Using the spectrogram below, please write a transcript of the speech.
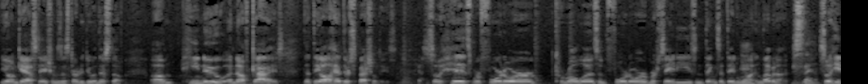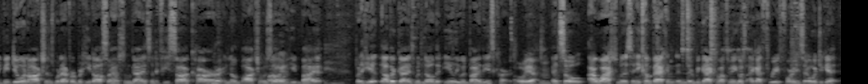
He owned gas stations and started doing this stuff. Um, he knew enough guys that they all had their specialties. Yes. So his were four door Corollas and four door Mercedes and things that they'd want mm-hmm. in Lebanon. So he'd be doing auctions, whatever, but he'd also have some guys that if he saw a car Right. and the auction was Oh, on, yeah. he'd buy it. But he, the other guys would know that Ely would buy these cars. Oh yeah. Mm-hmm. And so I watched him this, and he come back, and, and there'd be a guy come up to me, he goes, "I got three for you." He said, "Oh, what'd you get?"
